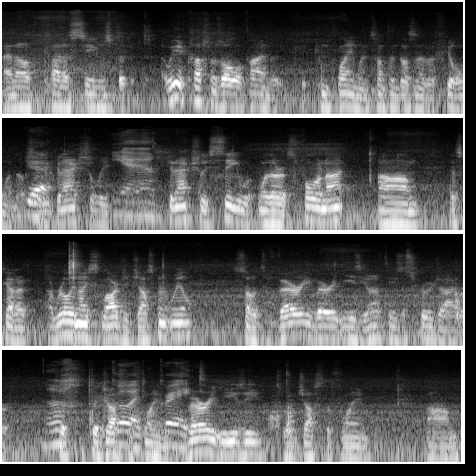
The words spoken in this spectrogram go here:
I know it kind of seems, but we get customers all the time that complain when something doesn't have a fuel window. Yeah. So you can actually Yeah. you can actually see whether it's full or not. Um, it's got a, a really nice large adjustment wheel, so it's very, very easy. You don't have to use a screwdriver to, Ugh, to adjust the flame. great. It's very easy to adjust the flame. Um,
